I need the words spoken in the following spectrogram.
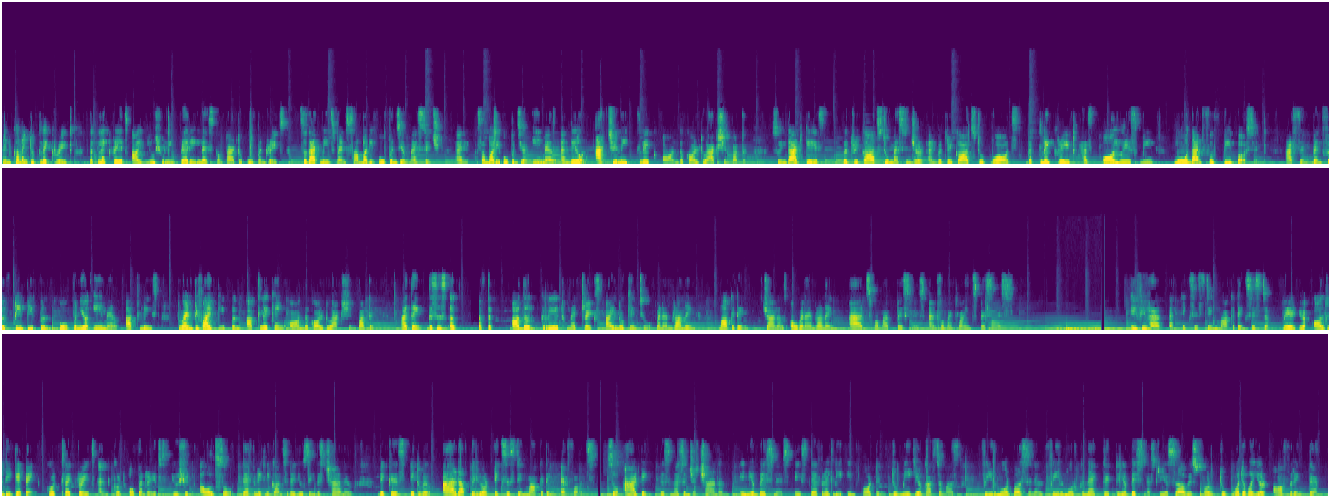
And coming to click rate, the click rates are usually very less compared to open rates. So that means when somebody opens your message and somebody opens your email and they don't actually click on the call to action button. So, in that case, with regards to Messenger and with regards to bots, the click rate has always been more than 50%. As in, when 50 people open your email, at least 25 people are clicking on the call to action button. I think this is a of the other great metrics I look into when I'm running marketing channels or when I'm running ads for my business and for my client's business. If you have an existing marketing system where you're already getting good click rates and good open rates, you should also definitely consider using this channel because it will add up to your existing marketing efforts. So, adding this messenger channel in your business is definitely important to make your customers feel more personal, feel more connected to your business, to your service, or to whatever you're offering them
